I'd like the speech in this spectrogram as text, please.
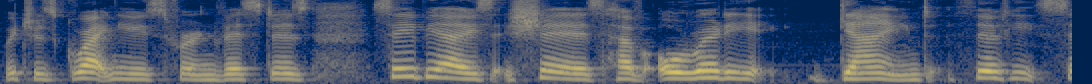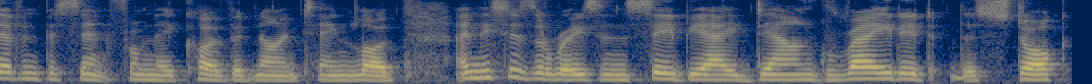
which is great news for investors. CBA's shares have already gained 37% from their COVID 19 low. And this is the reason CBA downgraded the stock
